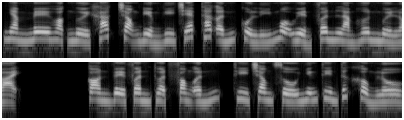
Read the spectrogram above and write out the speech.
Nhằm mê hoặc người khác trọng điểm ghi chép thác ấn của Lý Mộ Huyền phân làm hơn 10 loại. Còn về phần thuật phong ấn, thì trong số những tin tức khổng lồ,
